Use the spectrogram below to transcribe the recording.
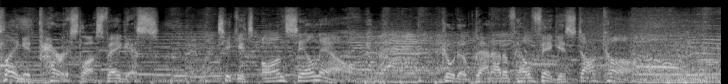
playing at Paris, Las Vegas. Tickets on sale now. Go to batoutofhellvegas.com.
